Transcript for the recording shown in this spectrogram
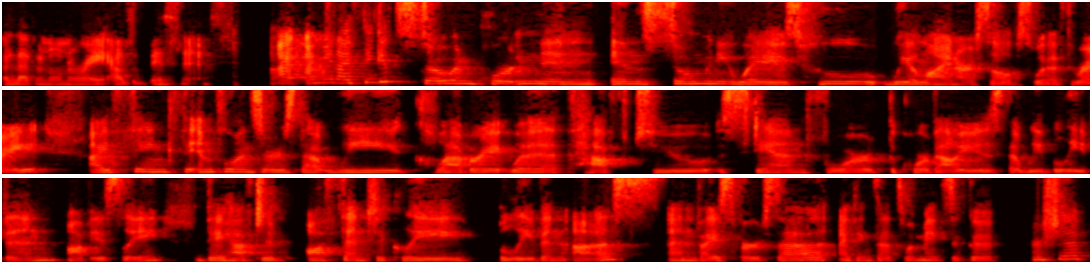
11 Honore as a business? I, I, mean, I think it's so important in in so many ways who we align ourselves with, right? I think the influencers that we collaborate with have to stand for the core values that we believe in. Obviously, they have to authentically believe in us, and vice versa. I think that's what makes a good partnership.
